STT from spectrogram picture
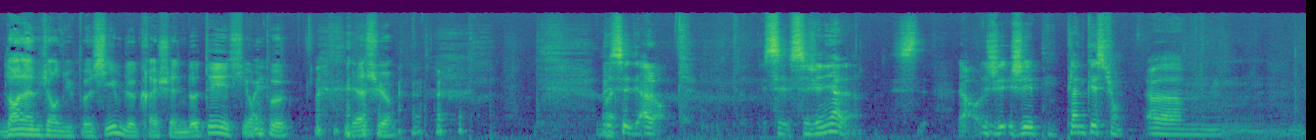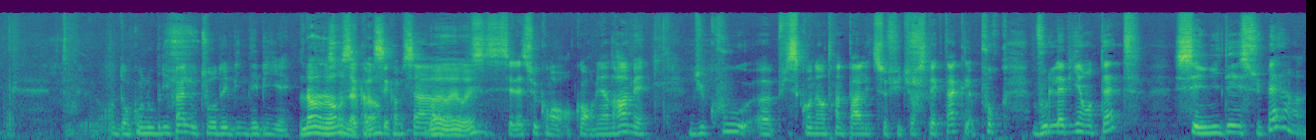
dans la mesure du possible, de crescendoter si Oui. on peut. Bien sûr. Mais Ouais. alors, c'est génial. J'ai j'ai plein de questions. Euh, donc, on n'oublie pas le tour des bi- des billets. Non, non, C'est comme, d'accord. c'est comme ça. Ouais, euh, ouais, ouais. c'est- là-dessus qu'on qu'on reviendra. Mais du coup, euh, puisqu'on est en train de parler de ce futur spectacle, pour vous l'aviez en tête, c'est une idée super?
